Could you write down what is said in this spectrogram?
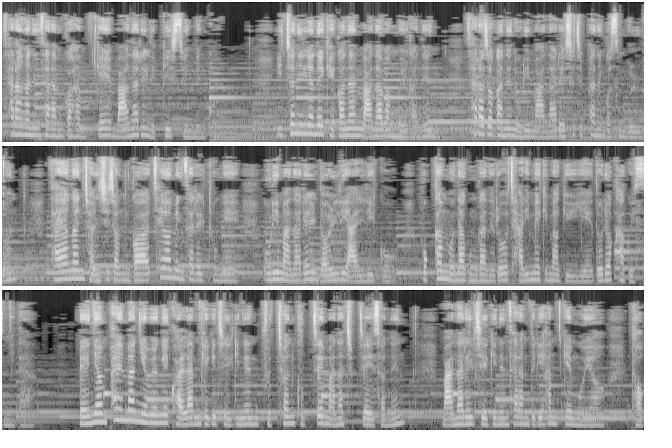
사랑하는 사람과 함께 만화를 느낄 수 있는 곳. 2001년에 개관한 만화박물관은 사라져가는 우리 만화를 수집하는 것은 물론 다양한 전시전과 체험 행사를 통해 우리 만화를 널리 알리고 복합 문화 공간으로 자리매김하기 위해 노력하고 있습니다. 매년 8만여 명의 관람객이 즐기는 부천 국제 만화 축제에서는 만화를 즐기는 사람들이 함께 모여 더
